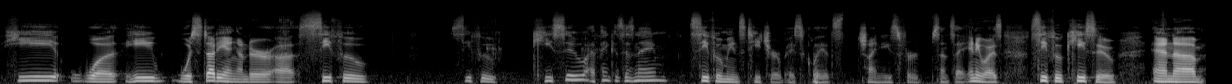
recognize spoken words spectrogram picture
he was he was studying under uh, Sifu Sifu Kisu, I think is his name. Sifu means teacher, basically. It's Chinese for sensei. Anyways, Sifu Kisu. And um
